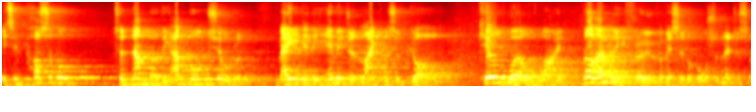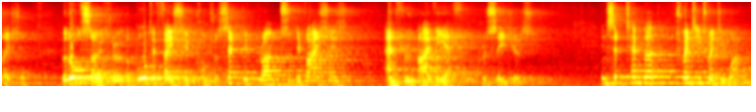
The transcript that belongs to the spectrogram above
it's impossible to number the unborn children made in the image and likeness of God killed worldwide, not only through permissive abortion legislation, but also through abortifacient contraceptive drugs and devices and through IVF procedures. In September 2021,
